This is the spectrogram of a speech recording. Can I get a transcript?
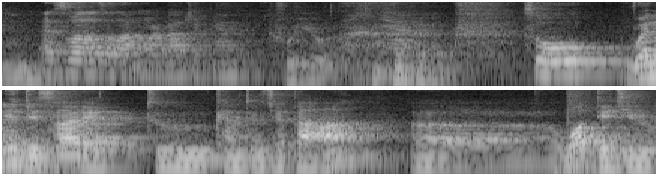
Mhm. as well as a lot more about Japan. Who you are. Yeah. So when you decided to come to Japan, uh, what did your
